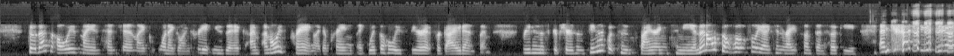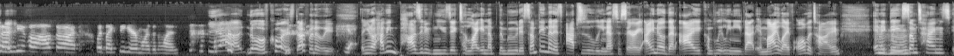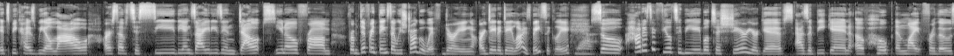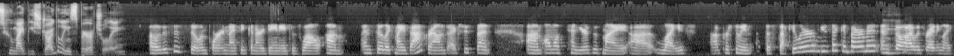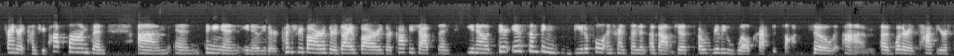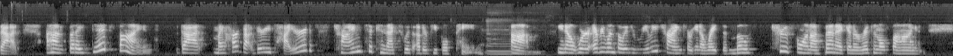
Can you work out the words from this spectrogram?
so that's always my intention. Like when I go and create music, I'm, I'm always praying, like I'm praying like with the Holy Spirit for guidance. I'm reading the scriptures and seeing like what's inspiring to me. And then also hopefully I can write something hooky and catchy too that people also are would like to hear more than once. yeah, no, of course, definitely. Yeah. You know, having positive music to lighten up the mood is something that is absolutely necessary. I know that I completely need that in my life all the time. And mm-hmm. I think mm-hmm. sometimes it's because we allow ourselves to see the anxieties and doubts, you know, from from different things that we struggle with during our day-to-day lives basically. Yeah. So, how does it feel to be able to share your gifts as a beacon of hope and light for those who might be struggling spiritually? Oh, this is so important, I think, in our day and age as well. Um, and so, like, my background, I actually spent um, almost 10 years of my uh, life uh, pursuing the secular music environment. And mm-hmm. so I was writing, like, trying to write country pop songs and um, and singing in, you know, either country bars or dive bars or coffee shops. And you know, there is something beautiful and transcendent about just a really well crafted song. So, um, of whether it's happy or sad. Um, but I did find that my heart got very tired trying to connect with other people's pain. Mm. Um, you know, where everyone's always really trying to, you know, write the most truthful and authentic and original song. And,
